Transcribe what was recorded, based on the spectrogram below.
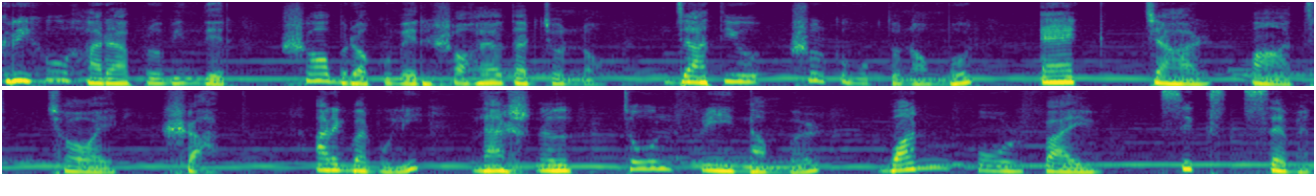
গৃহহারা প্রবীণদের সব রকমের সহায়তার জন্য জাতীয় শুল্কমুক্ত নম্বর এক চার, পাঁচ, ছয়, সাত। আরেকবার বলি national toll free number one four five six seven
